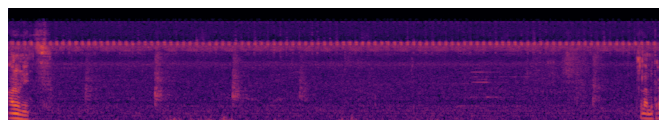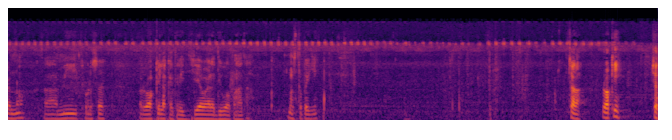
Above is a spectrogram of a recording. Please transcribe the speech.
आणू नयेच. चला मित्रांनो मी थोडंसं रॉकीला काहीतरी जेवायला देऊ आपण आता. मस्तपैकी. चला रॉकी चल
